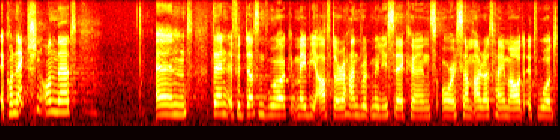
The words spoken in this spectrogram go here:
a connection on that, and then if it doesn't work, maybe after 100 milliseconds or some other timeout, it would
